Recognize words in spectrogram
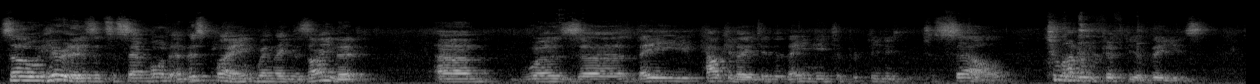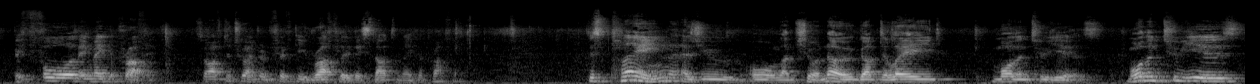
So here it is, it's assembled, and this plane, when they designed it, um, was uh, they calculated that they need to, to sell 250 of these before they make a profit. So after 250, roughly, they start to make a profit. This plane, as you all I'm sure know, got delayed more than two years. More than two years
